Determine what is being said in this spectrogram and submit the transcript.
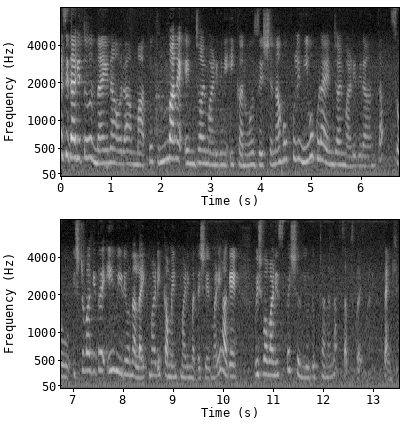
ಎಸ್ ಇದಾಗಿತ್ತು ನಯನ ಅವರ ಮಾತು. ತುಂಬಾನೇ ಎಂಜಾಯ್ ಮಾಡಿದ್ದೀನಿ ಈ ಕನ್ವರ್ಸೇಷನ್ ಹೋಪ್ಫುಲಿ ನೀವು ಕೂಡ ಎಂಜಾಯ್ ಮಾಡಿದ್ದೀರಾ ಅಂತ. ಸೊ ಇಷ್ಟವಾಗಿದ್ರೆ ಈ ವಿಡಿಯೋನ ಲೈಕ್ ಮಾಡಿ ಕಮೆಂಟ್ ಮಾಡಿ ಮತ್ತೆ ಶೇರ್ ಮಾಡಿ. ಹಾಗೆ ವಿಶ್ವವಾಣಿ ಸ್ಪೆಷಲ್ ಯೂಟ್ಯೂಬ್ ಚಾನಲ್ನ ಸಬ್ಸ್ಕ್ರೈಬ್ ಮಾಡಿ. Thank you.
